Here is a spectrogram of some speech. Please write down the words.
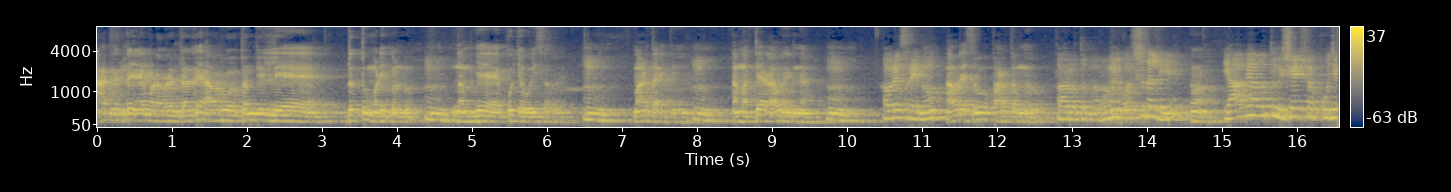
ಆದ್ರಿಂದ ಏನು ಮಾಡೋರು ಅಂತಂದ್ರೆ ಅವರು ತಂದಿಲ್ಲಿ ದತ್ತು ಮಡಿಕೊಂಡು ನಮಗೆ ಪೂಜೆ ವಹಿಸವ್ರೆ. ಹ್ಞೂ ಮಾಡ್ತಾ ಇದ್ದೀವಿ. ನಮ್ಮ ಅತ್ತೆಯಾರು ಅವ್ರಿನ್ನ ಹ್ಞೂ ಅವ್ರ ಏನು ಅವ್ರ ಹೆಸರು ಪಾರ್ವತಮ್ಮನವರು. ಪಾರ್ವತಮ್ಮನವರು ವರ್ಷದಲ್ಲಿ ಯಾವ್ಯಾವತ್ತು ವಿಶೇಷ ಪೂಜೆ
